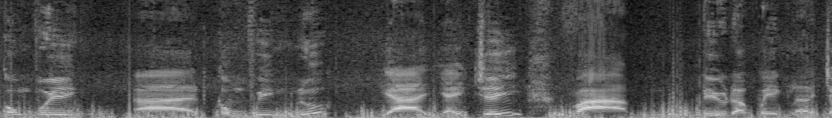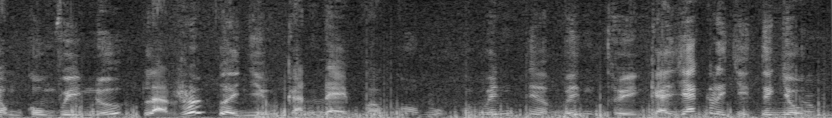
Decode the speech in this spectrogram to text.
công viên à, công viên nước và giải trí. Và điều đặc biệt là ở trong công viên nước là rất là nhiều cảnh đẹp và có một cái bến bến thuyền kayak đó chị Tuyết Dung.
